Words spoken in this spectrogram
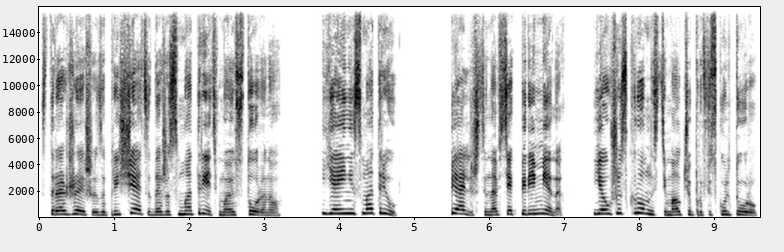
Строжайше запрещается даже смотреть в мою сторону. Я и не смотрю. Пялишься на всех переменах. Я уж и скромности молчу про физкультуру.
